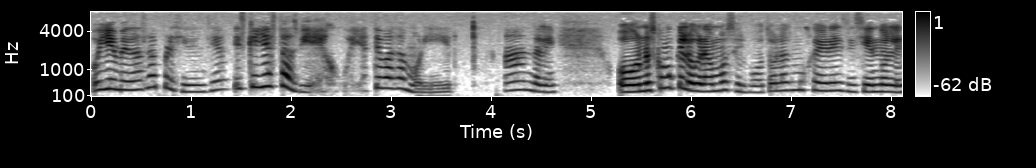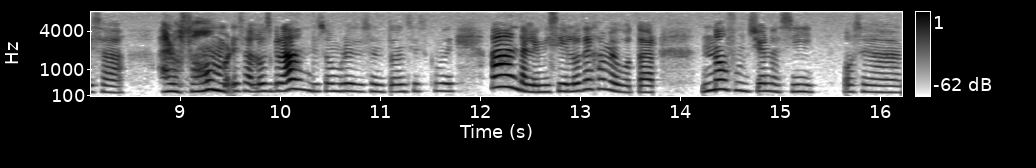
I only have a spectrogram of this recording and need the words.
oye, ¿me das la presidencia? Es que ya estás viejo, güey, ya te vas a morir, ándale. O no es como que logramos el voto a las mujeres diciéndoles a, a los hombres, a los grandes hombres de ese entonces, como de, ándale, mi cielo, déjame votar. no funciona así. O sea,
